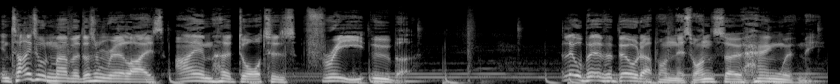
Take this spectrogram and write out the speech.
Entitled Mother doesn't realize I am her daughter's free Uber. A little bit of a build up on this one, so hang with me.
